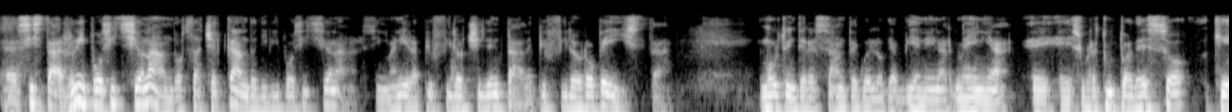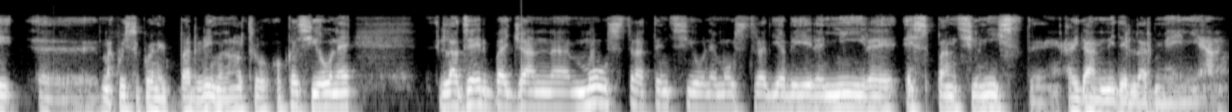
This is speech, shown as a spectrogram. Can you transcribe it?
eh, si sta riposizionando, sta cercando di riposizionarsi in maniera più filo-occidentale, più filo-europeista molto interessante quello che avviene in Armenia e, e soprattutto adesso che, eh, ma questo poi ne parleremo in un'altra occasione, l'Azerbaigian mostra attenzione, mostra di avere mire espansioniste ai danni dell'Armenia.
